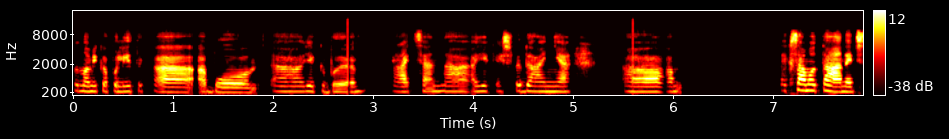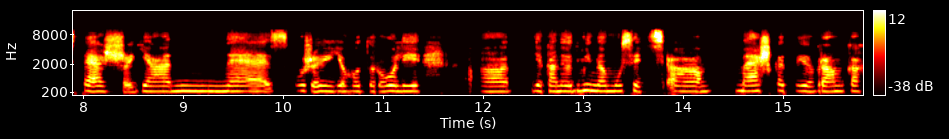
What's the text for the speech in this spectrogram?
економіка, політика або, а, якби праця на якесь видання. А так само танець теж я не звужую його до ролі, а, яка неодмінно мусить, а, мешкати в рамках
